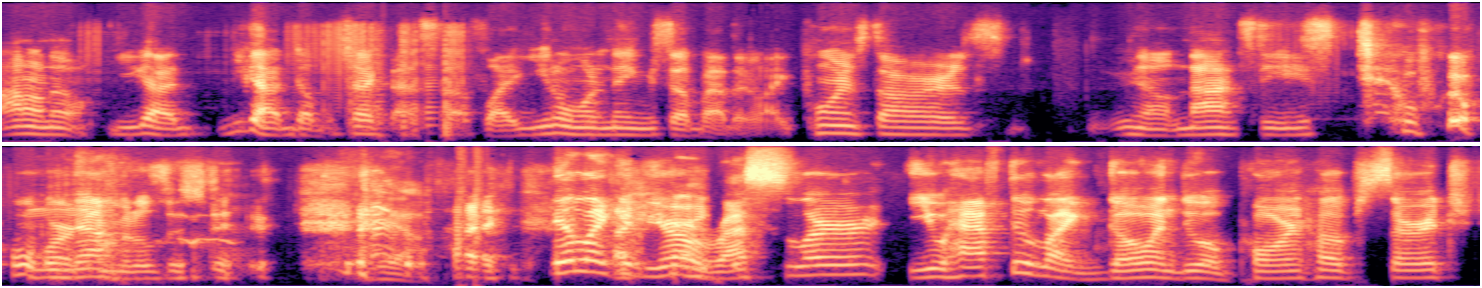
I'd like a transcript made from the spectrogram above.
I don't know. You got you got to double check that stuff. Like you don't want to name yourself either like porn stars, you know, Nazis, war No. criminals and shit. Yeah. like, I feel like if you're a wrestler, you have to like go and do a Pornhub search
